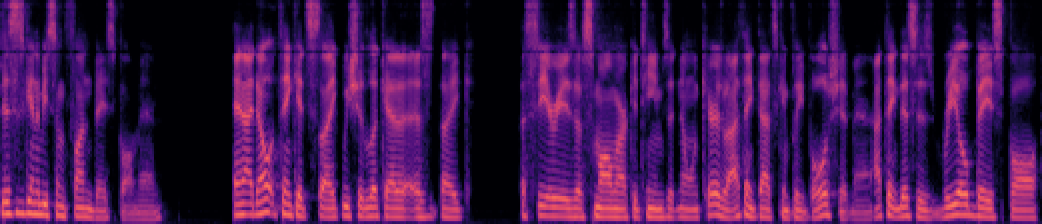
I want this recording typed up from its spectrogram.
this is going to be some fun baseball, man. And I don't think it's like we should look at it as like a series of small market teams that no one cares about. I think that's complete bullshit, man. I think this is real baseball.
